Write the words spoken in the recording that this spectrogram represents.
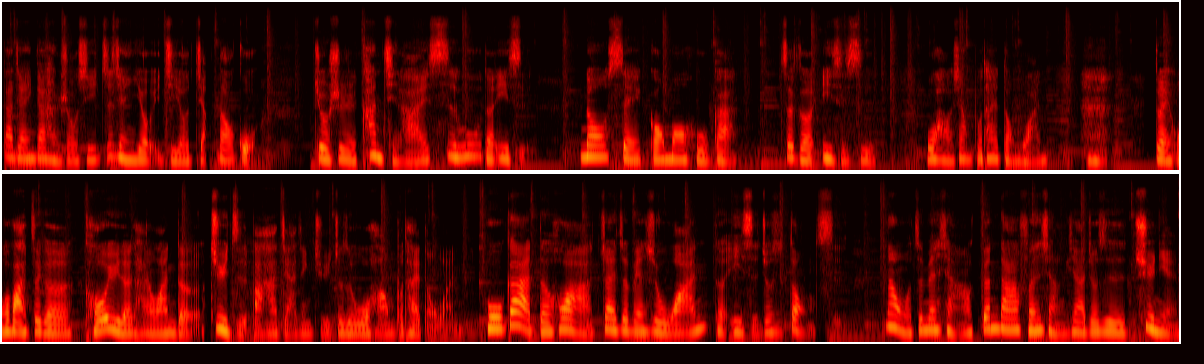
大家应该很熟悉，之前也有一集有讲到过，就是看起来似乎的意思。No sé cómo jugar，这个意思是我好像不太懂玩。对，我把这个口语的台湾的句子把它加进去，就是我好像不太懂玩。Jugar 的话，在这边是玩的意思，就是动词。那我这边想要跟大家分享一下，就是去年。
